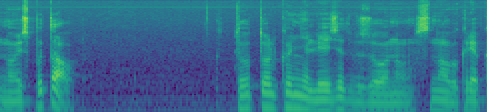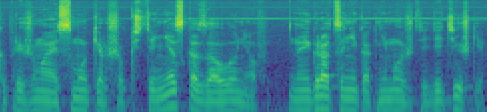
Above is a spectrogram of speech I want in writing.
но испытал. «Кто только не лезет в зону», — снова крепко прижимая смокершу к стене, сказал Лунев. «Наиграться никак не можете, детишки.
